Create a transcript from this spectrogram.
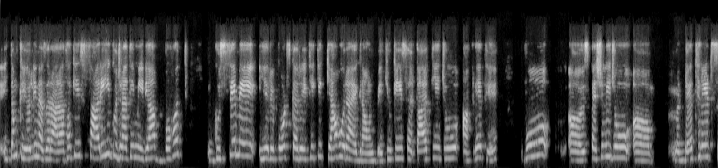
एकदम क्लियरली नज़र आ रहा था कि सारी ही गुजराती मीडिया बहुत गुस्से में ये रिपोर्ट्स कर रही थी कि क्या हो रहा है ग्राउंड पे क्योंकि सरकार के जो आंकड़े थे वो स्पेशली uh, जो डेथ रेट्स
